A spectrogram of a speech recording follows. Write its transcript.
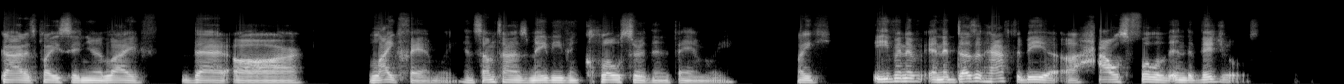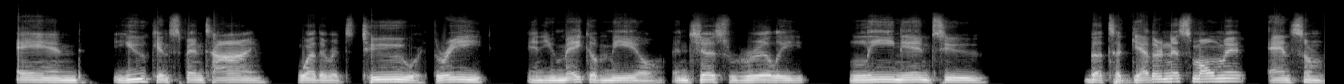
God has placed in your life that are like family and sometimes maybe even closer than family. Like, even if, and it doesn't have to be a, a house full of individuals. And you can spend time whether it's two or three, and you make a meal and just really lean into the togetherness moment and some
